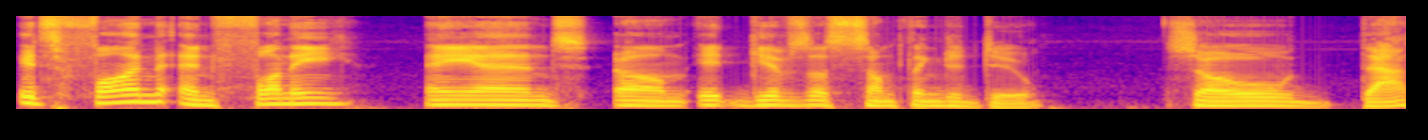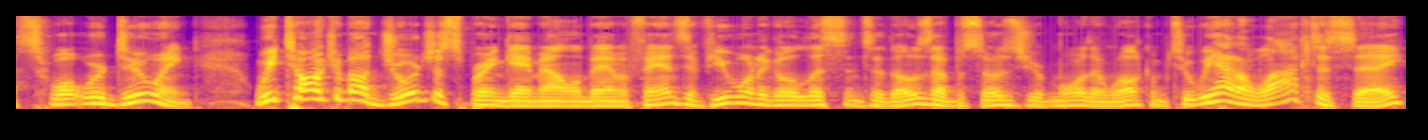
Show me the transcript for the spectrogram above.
It's fun and funny, and um, it gives us something to do. So that's what we're doing. We talked about Georgia spring game, Alabama fans. If you want to go listen to those episodes, you're more than welcome to. We had a lot to say.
